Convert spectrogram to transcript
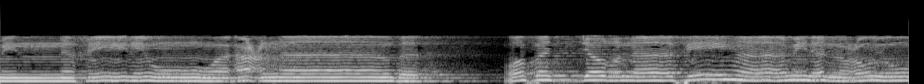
من نخيل وأعناب وفجرنا فيها من العيون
